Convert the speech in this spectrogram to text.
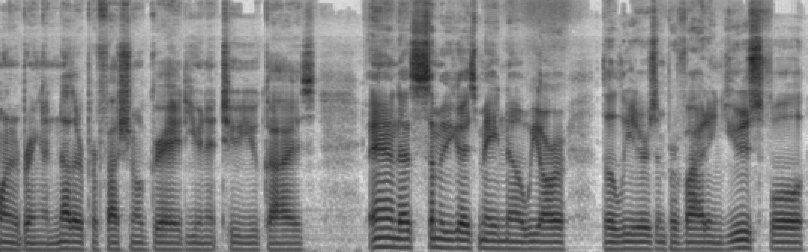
wanted to bring another professional grade unit to you guys. And as some of you guys may know, we are the leaders in providing useful,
